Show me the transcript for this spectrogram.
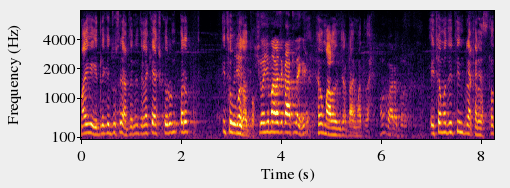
मागे घेतले की दुसऱ्या हाताने त्याला कॅच करून परत इथे उभा राहतो. शिवाजी महाराज काटलंय काय हे महाराजांच्या टायमातला आहे. हो याच्यामध्ये तीन प्रकार असतात.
